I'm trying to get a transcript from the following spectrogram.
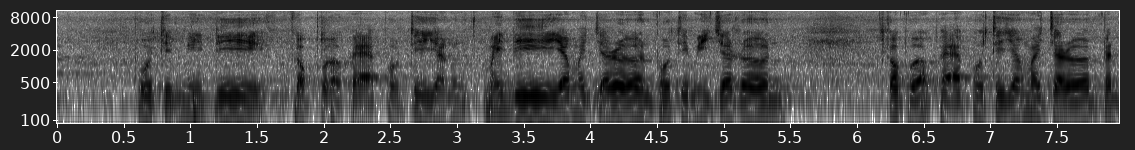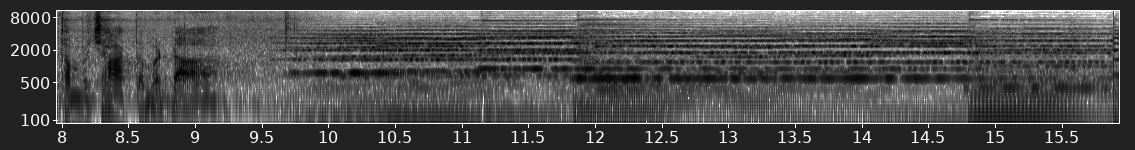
ผู้ที่มีดีก็เผื่อแผ่ผู้ที่ยังไม่ดียังไม่เจริญ ผู้ที่มีเจริญ ก็เผื่อแผ่ผู้ที่ยังไม่เจริญเป็นธรรมชาติธรรมดา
